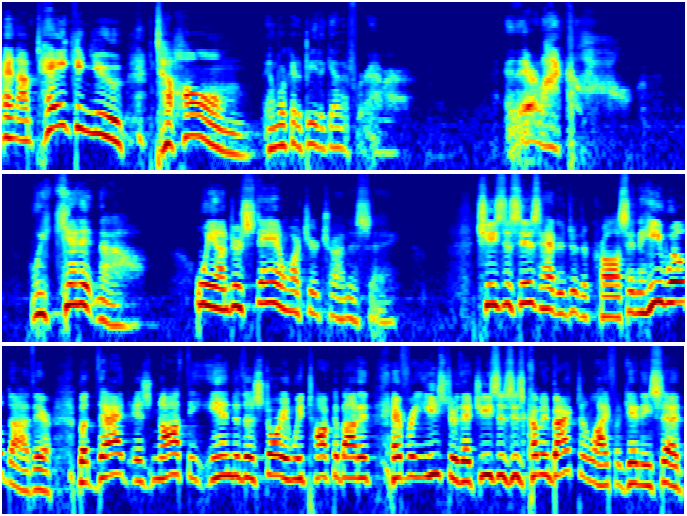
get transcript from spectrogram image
and I'm taking you to home and we're going to be together forever. And they're like, oh, we get it now. We understand what you're trying to say. Jesus is headed to the cross and he will die there. But that is not the end of the story. And we talk about it every Easter that Jesus is coming back to life again, he said.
